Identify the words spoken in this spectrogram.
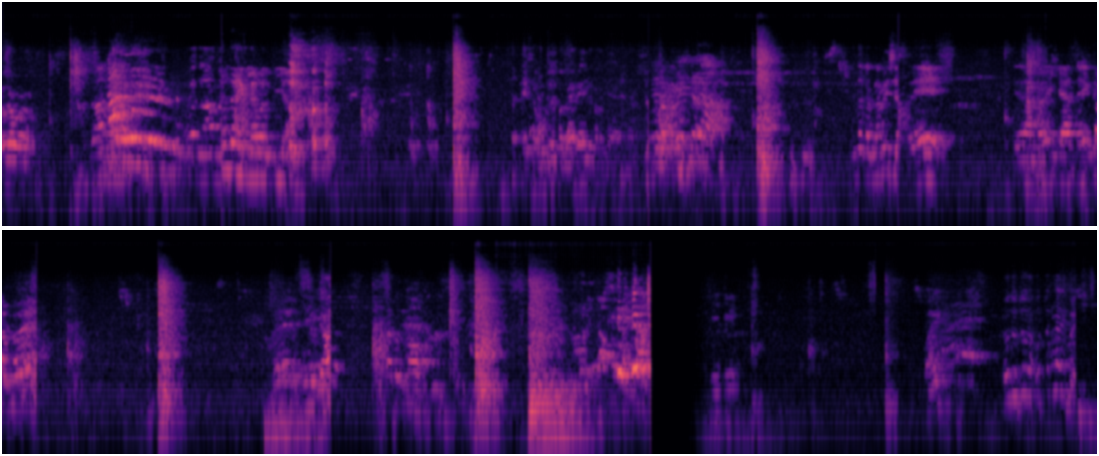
चल ले शाबाश चल चल चल चल ले चल ले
